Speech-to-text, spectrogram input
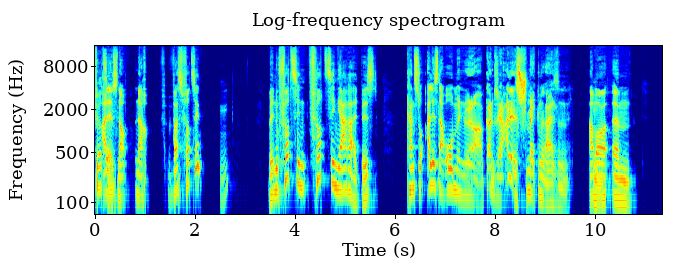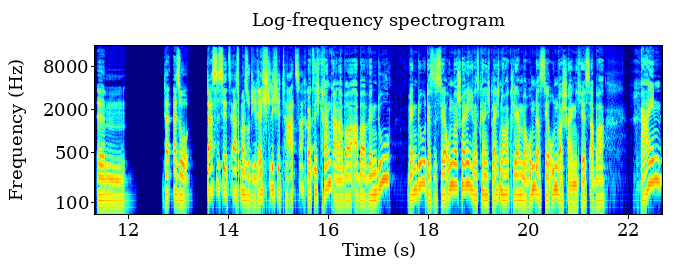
14. alles nach, nach was 14? Hm. Wenn du 14, 14 Jahre alt bist, kannst du alles nach oben, hin, ja, kannst ja alles schmecken lassen. Aber ähm, ähm, da, also das ist jetzt erstmal so die rechtliche Tatsache. Hört sich krank an, aber, aber wenn du, wenn du, das ist sehr unwahrscheinlich und das kann ich gleich noch erklären, warum das sehr unwahrscheinlich ist, aber rein,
